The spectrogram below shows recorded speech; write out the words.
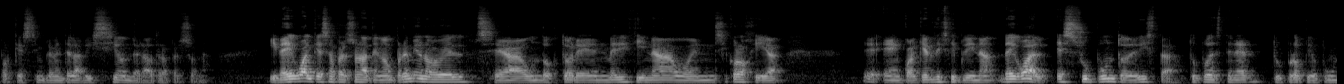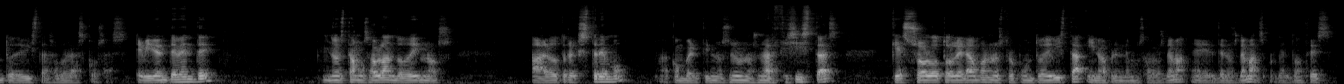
porque es simplemente la visión de la otra persona. Y da igual que esa persona tenga un premio Nobel, sea un doctor en medicina o en psicología, eh, en cualquier disciplina, da igual, es su punto de vista. Tú puedes tener tu propio punto de vista sobre las cosas. Evidentemente, no estamos hablando de irnos al otro extremo, a convertirnos en unos narcisistas que solo toleramos nuestro punto de vista y no aprendemos a los eh, de los demás, porque entonces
